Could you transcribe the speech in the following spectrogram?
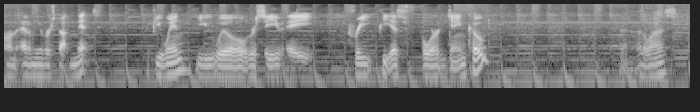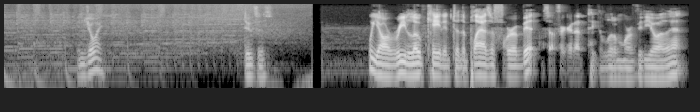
on atomuniverse.net. If you win, you will receive a free PS4 game code. Uh, otherwise, enjoy. Deuces. We are relocated to the plaza for a bit, so I figured I'd take a little more video of that.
